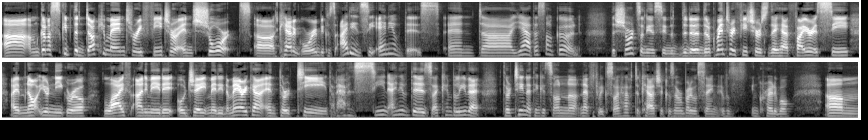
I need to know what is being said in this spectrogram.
uh, I'm gonna skip the documentary, feature, and shorts uh, category because I didn't see any of this, and uh, yeah, that's not good. The shorts I didn't see. The, the, the, documentary features they have Fire at Sea, I Am Not Your Negro, Life Animated, OJ Made in America, and 13. I haven't seen any of this. I can't believe it. 13, I think it's on uh, Netflix, so I have to catch it because everybody was saying it was incredible. Um,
